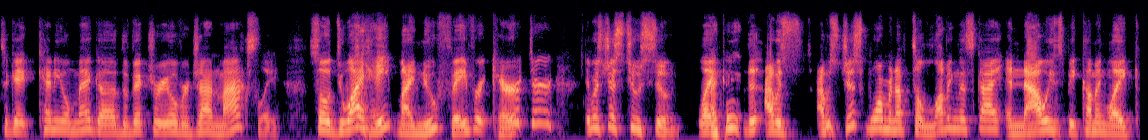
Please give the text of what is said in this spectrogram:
to get Kenny Omega the victory over Jon Moxley. So do I hate my new favorite character? It was just too soon. Like think- th- I was I was just warming up to loving this guy, and now he's becoming like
